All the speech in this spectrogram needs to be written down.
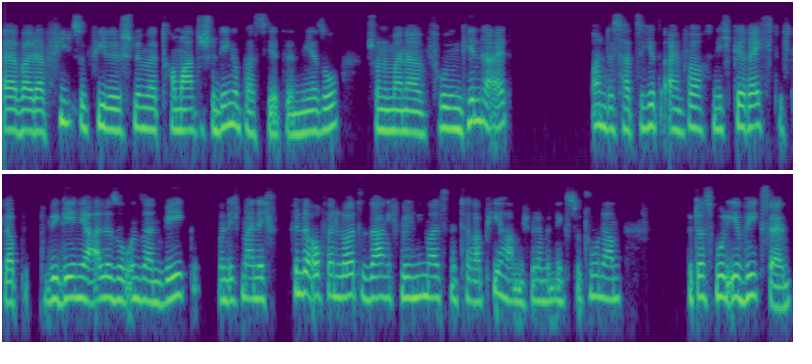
äh, weil da viel zu viele schlimme, traumatische Dinge passiert sind mir so, schon in meiner frühen Kindheit. Und das hat sich jetzt einfach nicht gerecht. Ich glaube, wir gehen ja alle so unseren Weg. Und ich meine, ich finde auch, wenn Leute sagen, ich will niemals eine Therapie haben, ich will damit nichts zu tun haben, wird das wohl ihr Weg sein.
